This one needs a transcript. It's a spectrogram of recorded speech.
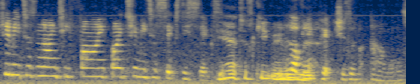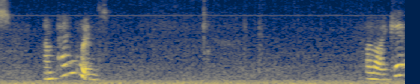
Two metres ninety-five by two metres sixty-six. Yeah, just cute moving. Lovely Isn't it? pictures of owls and penguins. I like it.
